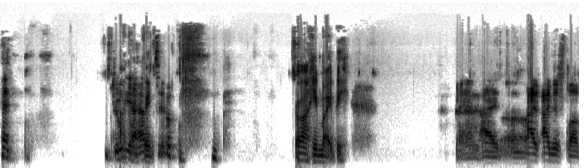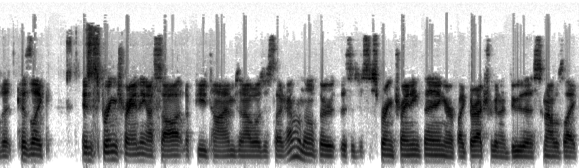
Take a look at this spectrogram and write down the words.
then? Do we have think, to? uh, he might be. Man, I, uh, I, I just love it because like in spring training, I saw it a few times, and I was just like, I don't know if this is just a spring training thing or if like they're actually going to do this. And I was like,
